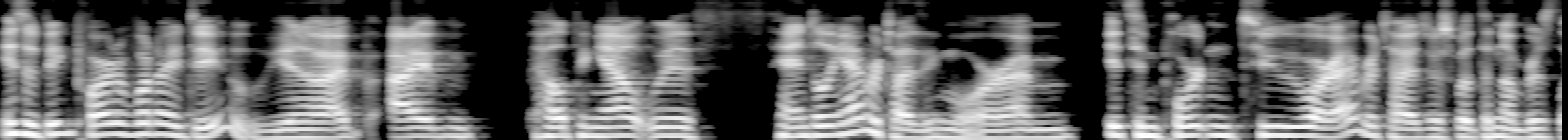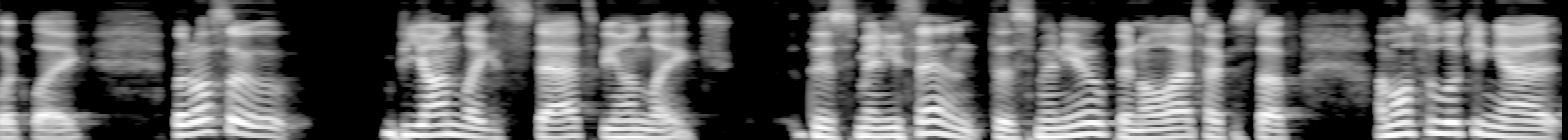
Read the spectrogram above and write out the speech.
is a big part of what I do. You know, I I'm helping out with handling advertising more. I'm it's important to our advertisers what the numbers look like. But also beyond like stats, beyond like this many sent, this many open, all that type of stuff. I'm also looking at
